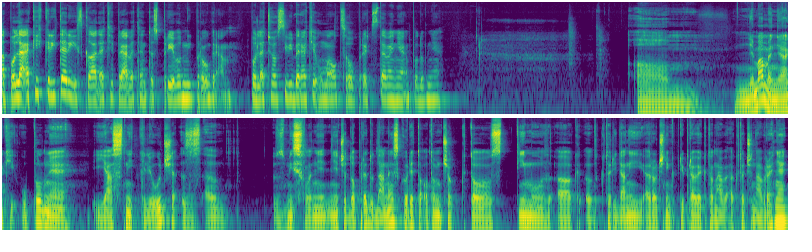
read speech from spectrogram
A podľa akých kritérií skladáte práve tento sprievodný program? Podľa čoho si vyberáte umelcov, predstavenia a podobne? Um, nemáme nejaký úplne jasný kľúč z, v zmysle nie, niečo dopredu dané. Skôr je to o tom, čo kto z týmu, ktorý daný ročník pripravuje, kto, kto čo navrhne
